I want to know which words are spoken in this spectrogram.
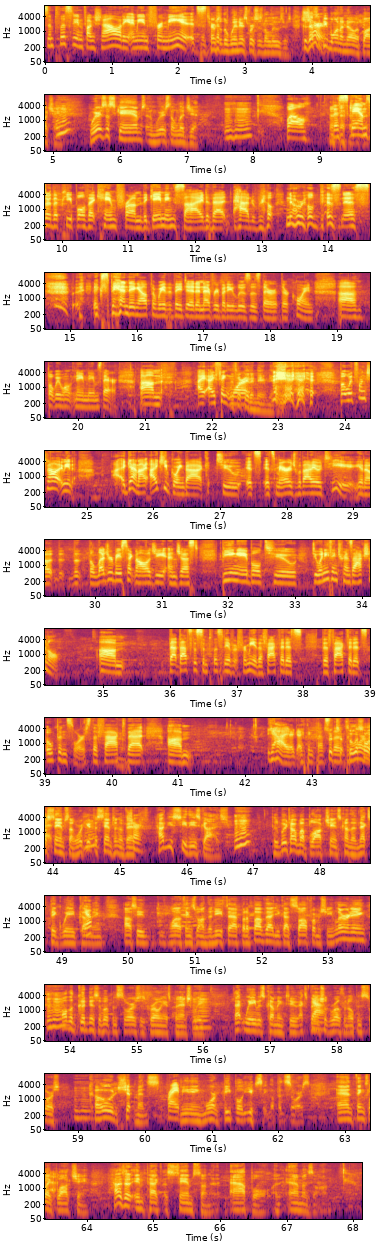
Simplicity and functionality, I mean, for me, it's In terms the of the winners versus the losers. Because that's what people want to know at blockchain. Where's the scams and where's the legit? Mm -hmm. Well, the scams are the people that came from the gaming side that had real, no real business expanding out the way that they did, and everybody loses their, their coin. Uh, but we won't name names there. Um, I, I think It's more. okay to name names. but with functionality, I mean, again, I, I keep going back to its its marriage with IoT. You know, the, the, the ledger-based technology and just being able to do anything transactional. Um, that, that's the simplicity of it for me. The fact that it's the fact that it's open source. The fact that, um, yeah, I, I think that's So, the, so the let's talk about. Samsung. We're here at the Samsung event. Sure. How do you see these guys? Because we're talking about blockchain, it's kind of the next big wave coming. Obviously, a lot of things underneath that, but above that, you got software, machine learning, Mm-hmm. all the goodness of open source is growing exponentially. That wave is coming too, exponential Yeah. Mm-hmm. growth in open source code shipments, Right. meaning more people using open source, and things like Yeah. blockchain. How does that impact a Samsung, an Apple, an Amazon?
